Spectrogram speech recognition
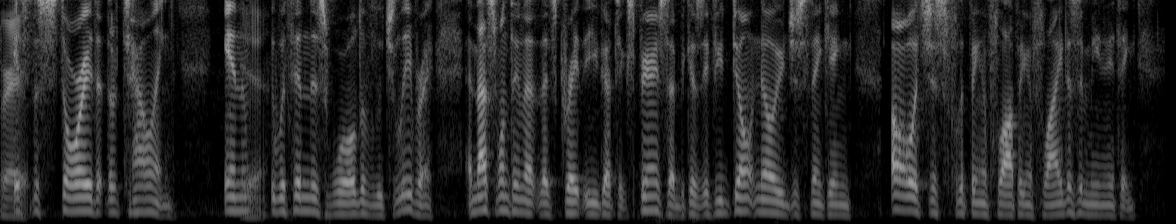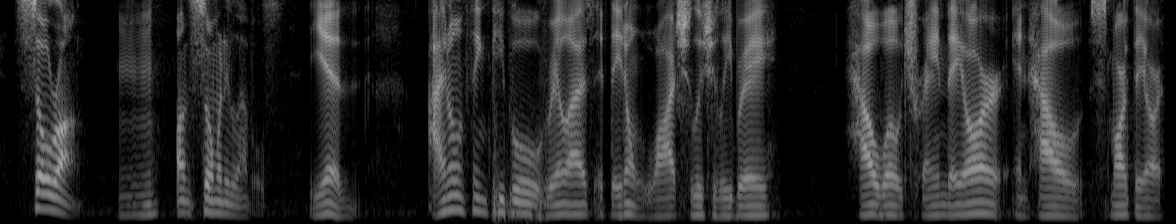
Right. it's the story that they're telling in Yeah. within this world of lucha libre and that's one thing that, that's great that you got to experience that because if you don't know you're just thinking oh it's just flipping and flopping and flying it doesn't mean anything so wrong mm-hmm. on so many levels Yeah, I don't think people realize if they don't watch Lucha Libre how well trained they are and how smart they are.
